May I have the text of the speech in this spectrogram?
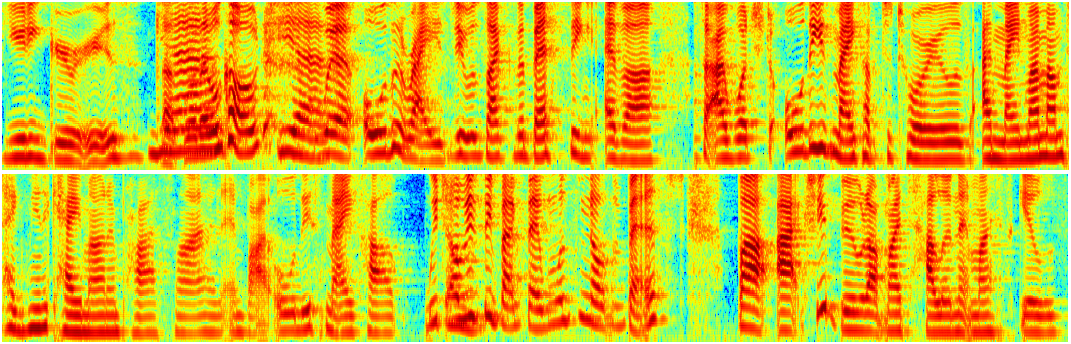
beauty gurus, that's what they were called, Yeah. were all the rage. It was like the best thing ever. So I watched all these makeup tutorials. I made my mum take me to Kmart and Priceline and buy all this makeup, which Mm. obviously back then was not the best, but I actually built up my talent and my skills.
